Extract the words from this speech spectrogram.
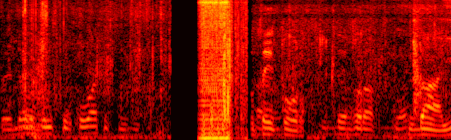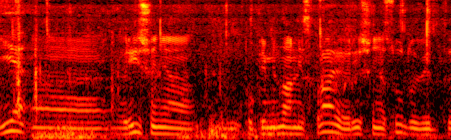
це. Далі будемо спілкуватися, Цей торг. да. Є е, рішення по кримінальній справі, рішення суду від е,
